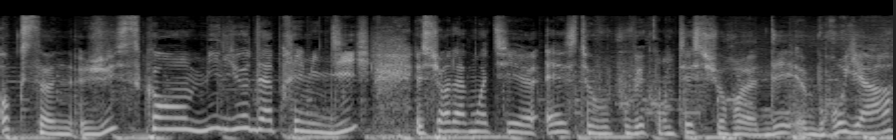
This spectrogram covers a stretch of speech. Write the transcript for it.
Auxonne. Jusqu'en milieu d'après-midi, sur la moitié est, vous pouvez compter sur euh, des brouillards.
